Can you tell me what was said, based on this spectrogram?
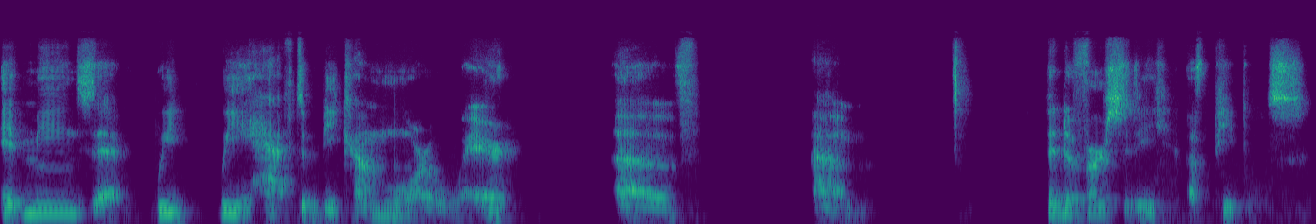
it means that we we have to become more aware of um, the diversity of peoples.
